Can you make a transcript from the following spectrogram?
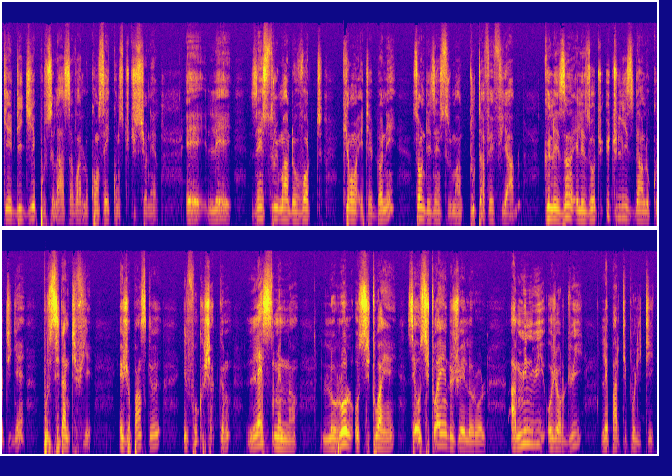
qui est dédiée pour cela, à savoir le Conseil constitutionnel. Et les instruments de vote qui ont été donnés sont des instruments tout à fait fiables que les uns et les autres utilisent dans le quotidien pour s'identifier. Et je pense qu'il faut que chacun laisse maintenant le rôle aux citoyens. C'est aux citoyens de jouer le rôle. À minuit aujourd'hui, les partis politiques,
